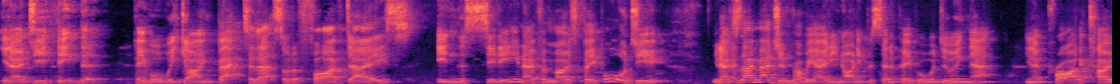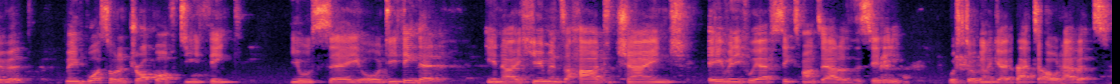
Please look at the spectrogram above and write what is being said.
you know, do you think that people will be going back to that sort of five days in the city, you know, for most people? Or do you, you know, because I imagine probably 80, 90% of people were doing that, you know, prior to COVID. I mean, what sort of drop off do you think you will see? Or do you think that, you know, humans are hard to change, even if we have six months out of the city, we're still going to go back to old habits?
